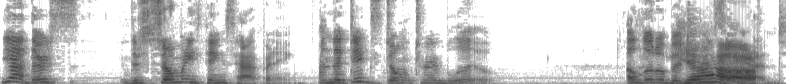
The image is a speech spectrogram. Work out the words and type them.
Yeah, there's there's so many things happening. and the dicks don't turn blue. A little bit towards Yeah. the end.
